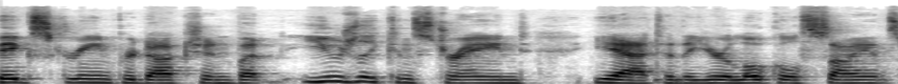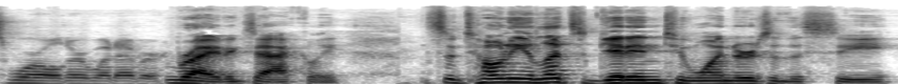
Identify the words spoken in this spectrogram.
big screen production, but usually constrained, yeah, to the your local science world or whatever. Right, exactly. So, Tony, let's get into Wonders of the Sea.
